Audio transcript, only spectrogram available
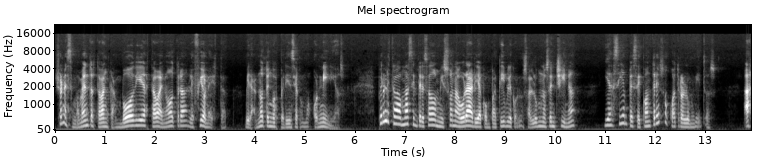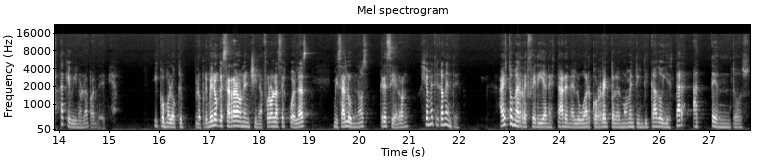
Yo en ese momento estaba en Cambodia, estaba en otra, le fui honesta. Mira, no tengo experiencia como, con niños, pero él estaba más interesado en mi zona horaria compatible con los alumnos en China y así empecé con tres o cuatro alumnitos, hasta que vino la pandemia. Y como lo, que, lo primero que cerraron en China fueron las escuelas, mis alumnos crecieron geométricamente. A esto me refería en estar en el lugar correcto en el momento indicado y estar atentos.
